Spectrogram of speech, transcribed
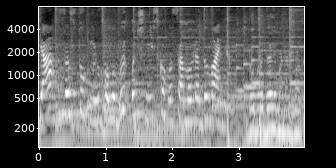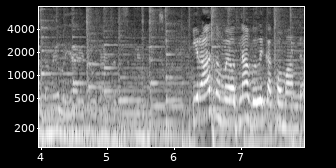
Я заступник голови учнівського самоврядування. Добрий день, мене звати Данило, я відповідаю за дисципліну. І разом ми одна велика команда.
